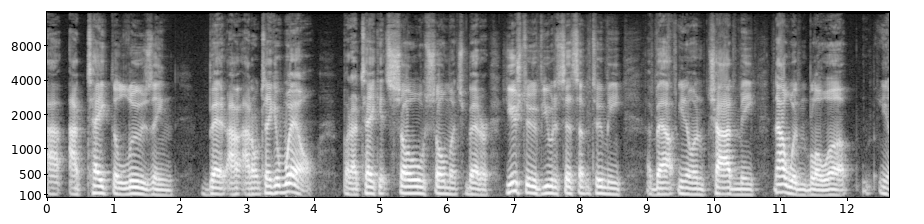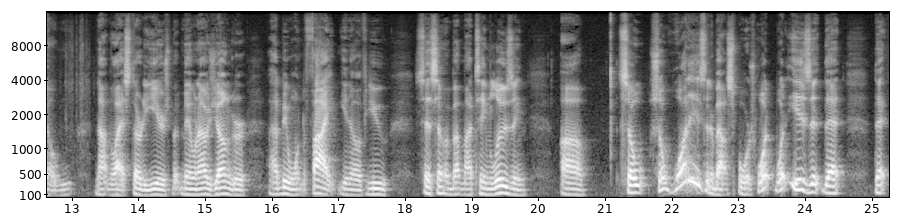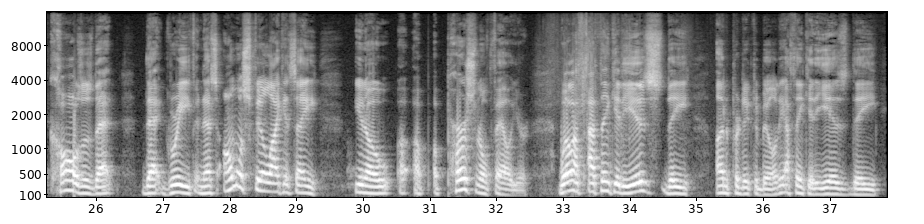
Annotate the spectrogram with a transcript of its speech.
I, I take the losing better. I, I don't take it well, but I take it so, so much better. Used to, if you would have said something to me about, you know, and chided me, now I wouldn't blow up, you know, not in the last 30 years, but man, when I was younger, I'd be wanting to fight. You know, if you said something about my team losing. Uh, so, so what is it about sports? What, what is it that, that causes that, that grief? And that's almost feel like it's a, you know, a, a personal failure. Well, I, I, think it is the unpredictability. I think it is the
